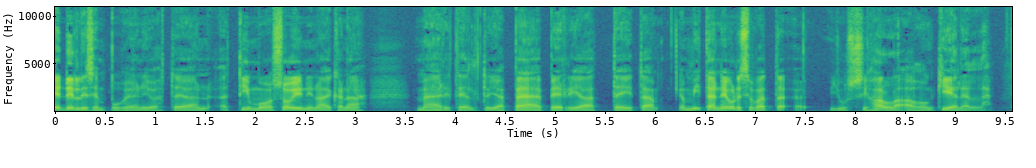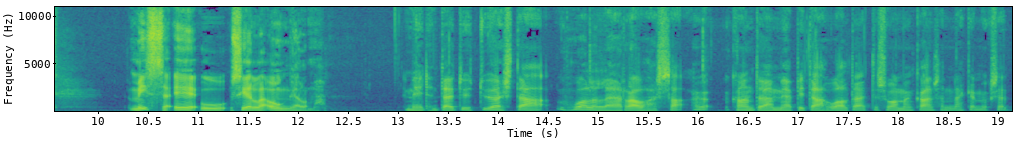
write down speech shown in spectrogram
edellisen puheenjohtajan Timo Soinin aikana määriteltyjä pääperiaatteita. Mitä ne olisivat Jussi halla kielellä. Missä EU, siellä ongelma? Meidän täytyy työstää huolella ja rauhassa kantojamme ja pitää huolta, että Suomen kansan näkemykset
